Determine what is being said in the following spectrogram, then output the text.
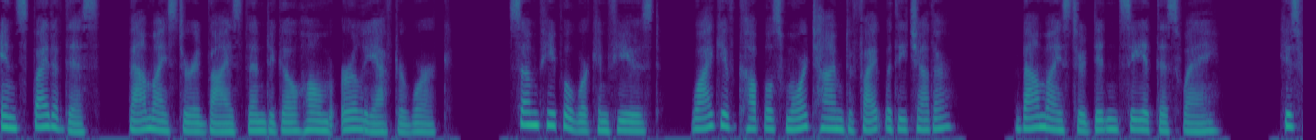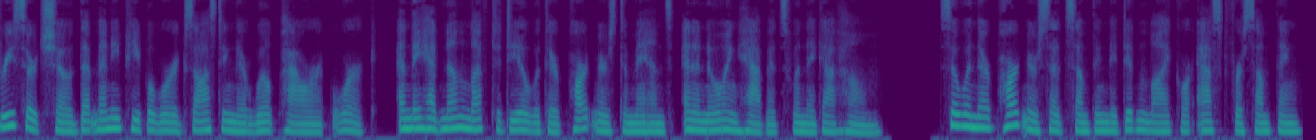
In spite of this, Baumeister advised them to go home early after work. Some people were confused why give couples more time to fight with each other? Baumeister didn't see it this way. His research showed that many people were exhausting their willpower at work, and they had none left to deal with their partner's demands and annoying habits when they got home. So when their partner said something they didn't like or asked for something,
